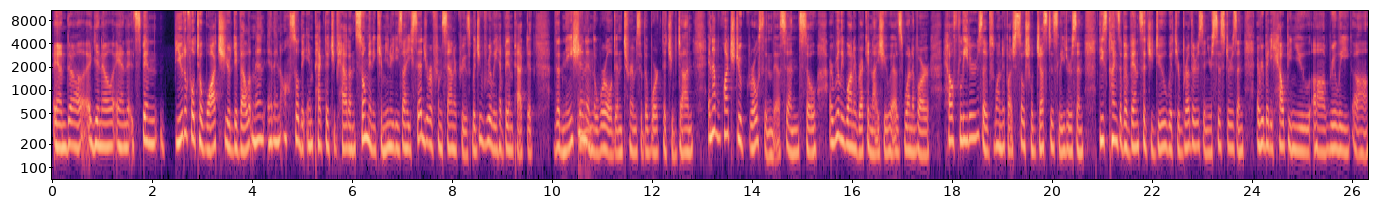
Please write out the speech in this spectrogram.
And, uh, you know, and it's been beautiful to watch your development and then also the impact that you've had on so many communities. I said you were from Santa Cruz, but you really have impacted the nation mm-hmm. and the world in terms of the work that you've done. And I've watched your growth in this. And so I really want to recognize you as one of our health leaders, as one of our social justice leaders. And these kinds of events that you do with your brothers and your sisters and everybody helping you uh, really uh,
